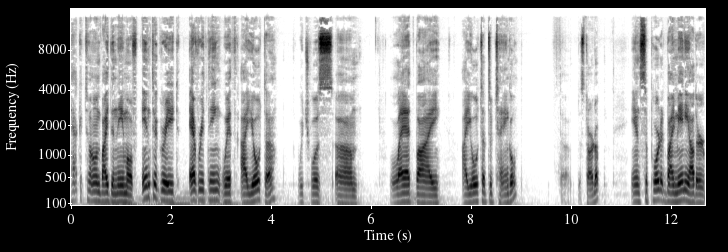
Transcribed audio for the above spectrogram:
hackathon by the name of Integrate Everything with IOTA, which was um, led by IOTA to Tango, the, the startup, and supported by many other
